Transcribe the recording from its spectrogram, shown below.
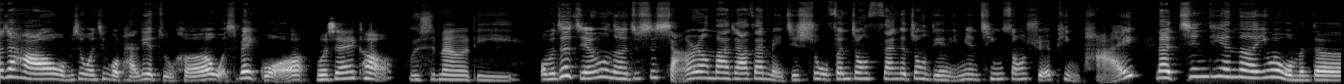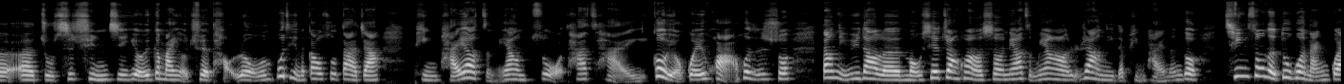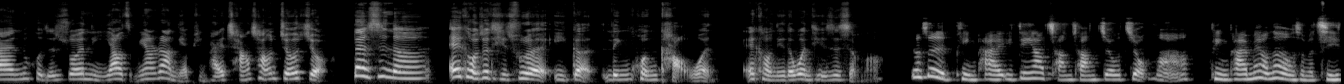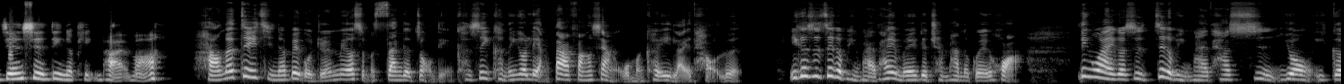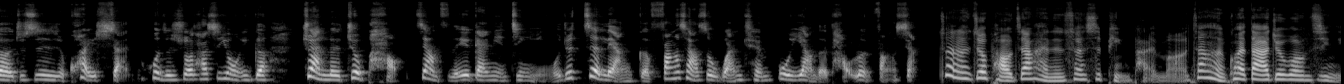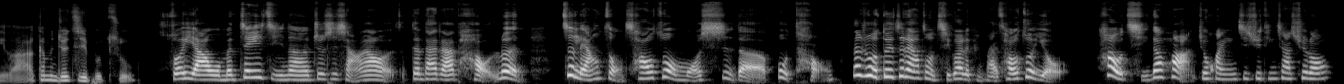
大家好，我们是文青果排列组合，我是贝果，我是 Echo，我是 Melody。我们这个节目呢，就是想要让大家在每集十五分钟三个重点里面轻松学品牌。那今天呢，因为我们的呃主持群集有一个蛮有趣的讨论，我们不停的告诉大家品牌要怎么样做，它才够有规划，或者是说，当你遇到了某些状况的时候，你要怎么样让你的品牌能够轻松的度过难关，或者是说你要怎么样让你的品牌长长久久。但是呢，Echo 就提出了一个灵魂拷问。Echo，你的问题是什么？就是品牌一定要长长久久吗？品牌没有那种什么期间限定的品牌吗？好，那这一集呢，贝果觉得没有什么三个重点，可是可能有两大方向我们可以来讨论。一个是这个品牌它有没有一个全盘的规划，另外一个是这个品牌它是用一个就是快闪，或者是说它是用一个赚了就跑这样子的一个概念经营。我觉得这两个方向是完全不一样的讨论方向。赚了就跑，这样还能算是品牌吗？这样很快大家就忘记你啦，根本就记不住。所以啊，我们这一集呢，就是想要跟大家讨论这两种操作模式的不同。那如果对这两种奇怪的品牌操作有好奇的话，就欢迎继续听下去喽。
